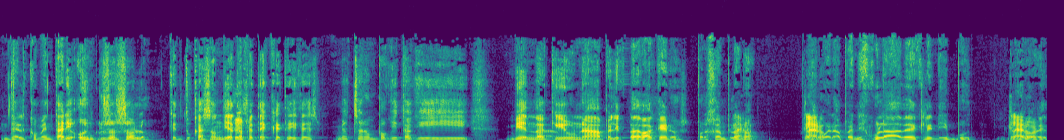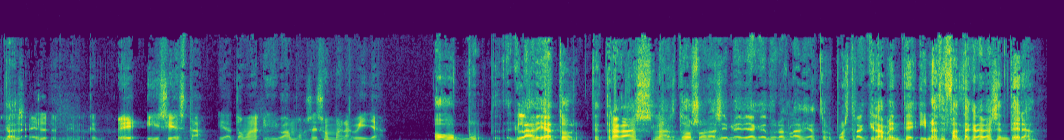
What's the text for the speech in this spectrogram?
del comentario, o incluso solo, que en tu casa un día te apetezca y te dices, me voy a echar un poquito aquí viendo aquí una película de vaqueros, por ejemplo, Claro, ¿no? claro. Una buena película de Clint Eastwood. Claro, Muy bonitas. el- el- el- y, sí está, y a tomar, y vamos, eso es maravilla. O Gladiator, te tragas las dos horas y media que dura Gladiator, pues tranquilamente, y no hace falta que la veas entera.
